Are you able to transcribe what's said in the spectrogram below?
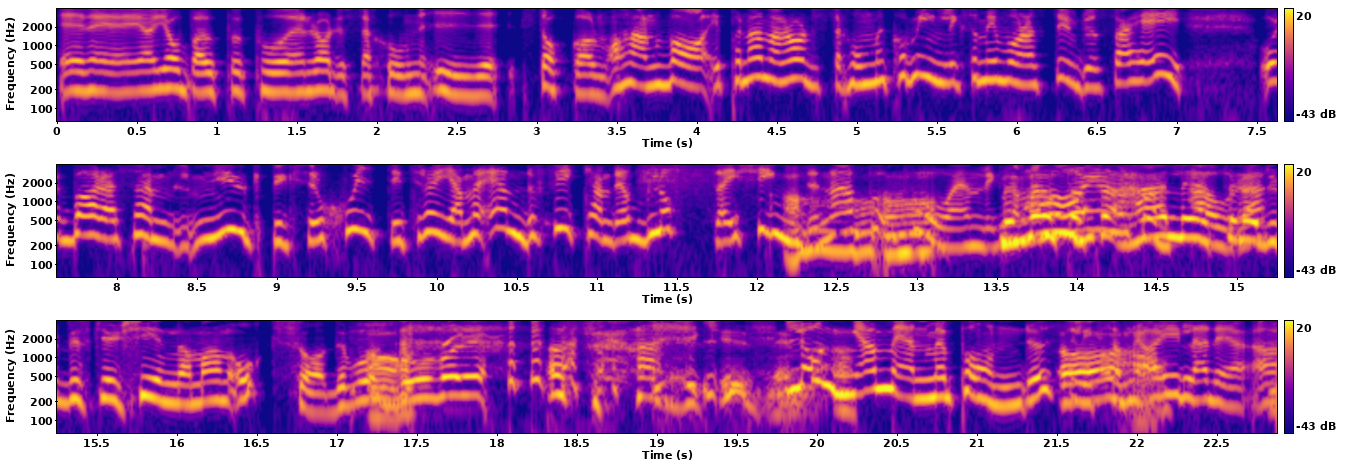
när jag jobbade uppe på en radiostation i Stockholm och han var på en annan radiostation men kom in liksom i våran studio och sa hej och bara så här mjukbyxor och skitig tröja men ändå fick han det att blossa i kinderna på, på en. Liksom. Men vänta, ju så här lät det när du beskrev Kinnaman också. Det var, Ja. Då var det, alltså herregud. Långa män med pondus Ja. liksom, jag gillar det. Ja.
